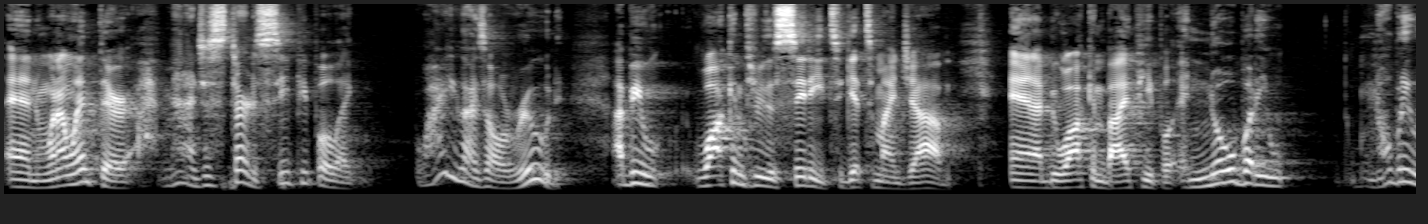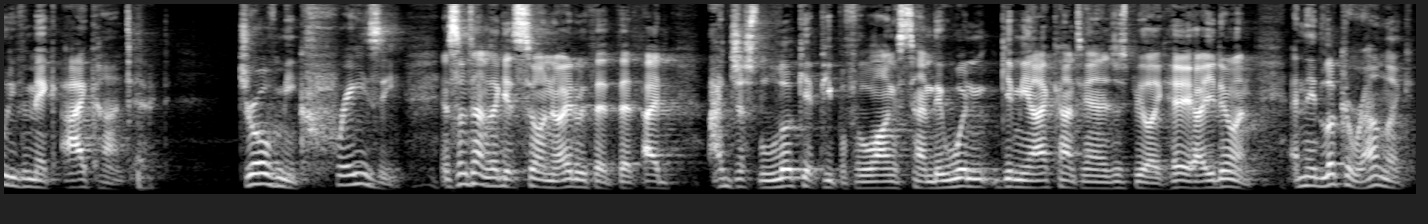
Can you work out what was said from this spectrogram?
And when I went there, man, I just started to see people like, why are you guys all rude? I'd be walking through the city to get to my job, and I'd be walking by people, and nobody, nobody would even make eye contact. Drove me crazy. And sometimes I get so annoyed with it that I'd, I'd just look at people for the longest time. They wouldn't give me eye contact. And I'd just be like, hey, how you doing? And they'd look around like,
